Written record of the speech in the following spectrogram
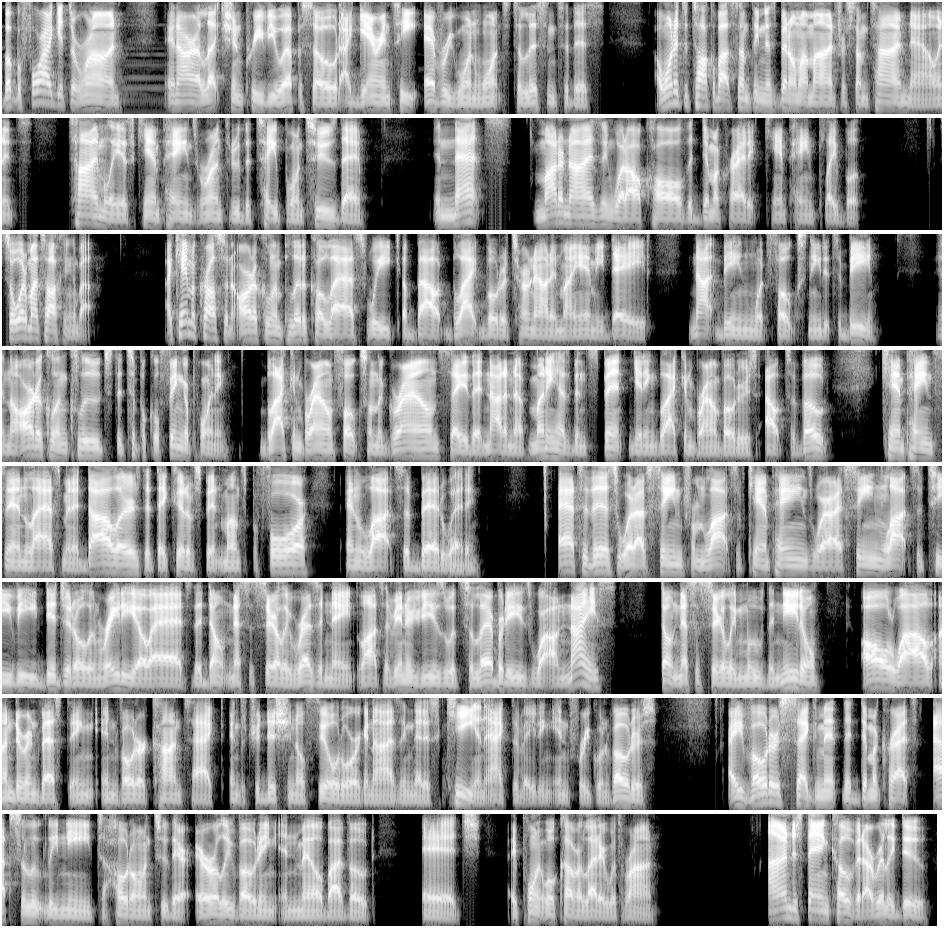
But before I get to Ron, in our election preview episode, I guarantee everyone wants to listen to this. I wanted to talk about something that's been on my mind for some time now, and it's timely as campaigns run through the tape on Tuesday. And that's modernizing what I'll call the Democratic campaign playbook. So, what am I talking about? I came across an article in Politico last week about black voter turnout in Miami Dade not being what folks need it to be. And the article includes the typical finger pointing Black and brown folks on the ground say that not enough money has been spent getting black and brown voters out to vote. Campaigns send last minute dollars that they could have spent months before, and lots of bedwetting. Add to this what I've seen from lots of campaigns where I've seen lots of TV, digital, and radio ads that don't necessarily resonate. Lots of interviews with celebrities, while nice, don't necessarily move the needle all while underinvesting in voter contact and the traditional field organizing that is key in activating infrequent voters. A voter segment that Democrats absolutely need to hold on to their early voting and mail by vote edge. A point we'll cover later with Ron. I understand COVID, I really do.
